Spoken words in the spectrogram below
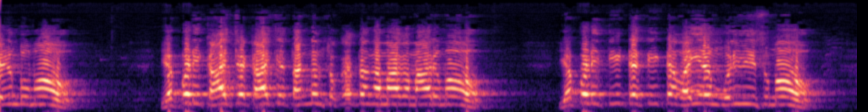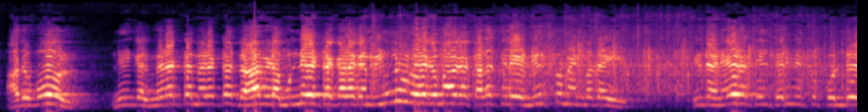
எழும்புமோ? எப்படி காய்ச்ச காய்ச்ச தங்கம் சுக்கத்தங்கமாக மாறுமோ? எப்படி தீட்ட தீட்ட வைரம் ஒளி வீசுமோ? அதுபோல் நீங்கள் மிரட்ட மிரட்ட திராவிட முன்னேற்ற கழகம் இன்னும் வேகமாக களத்திலே நிற்கும் என்பதை இந்த நேரத்தில் தெரிவித்துக் கொண்டு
